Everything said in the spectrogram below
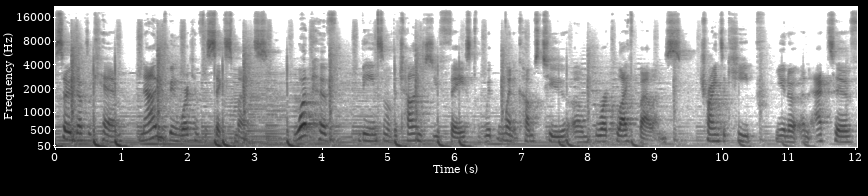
So, Dr. Kim, now you've been working for six months what have been some of the challenges you've faced with when it comes to um, work-life balance, trying to keep you know an active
